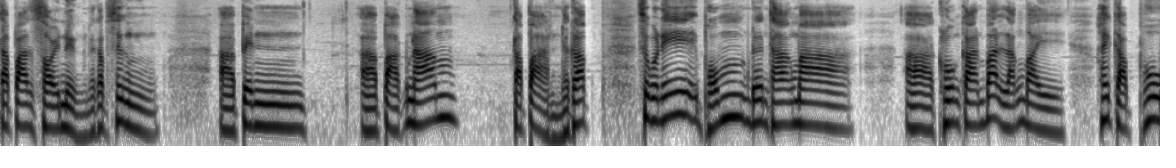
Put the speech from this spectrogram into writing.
ตาปานซอยหนึ่งนะครับ ซึ่งเป็นาปากน้ำตาปานนะครับ ซึ่งวันนี้ผมเดินทางมาโครงการบ้านหลังใหม่ให้กับผู้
